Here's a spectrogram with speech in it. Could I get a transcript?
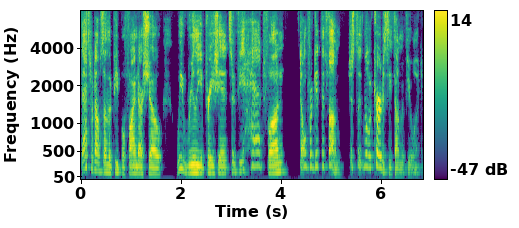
That's what helps other people find our show. We really appreciate it. So if you had fun, don't forget the thumb. Just a little courtesy thumb, if you would.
